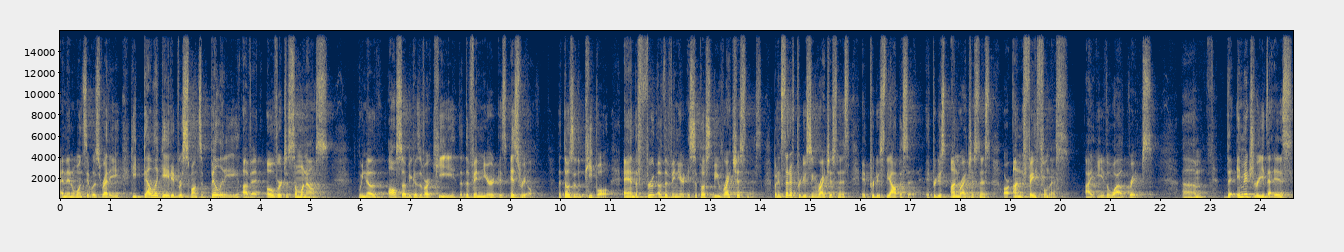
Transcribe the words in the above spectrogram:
And then once it was ready, he delegated responsibility of it over to someone else. We know also because of our key that the vineyard is Israel, that those are the people. And the fruit of the vineyard is supposed to be righteousness. But instead of producing righteousness, it produced the opposite. It produced unrighteousness or unfaithfulness, i.e., the wild grapes. Um, the imagery that is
